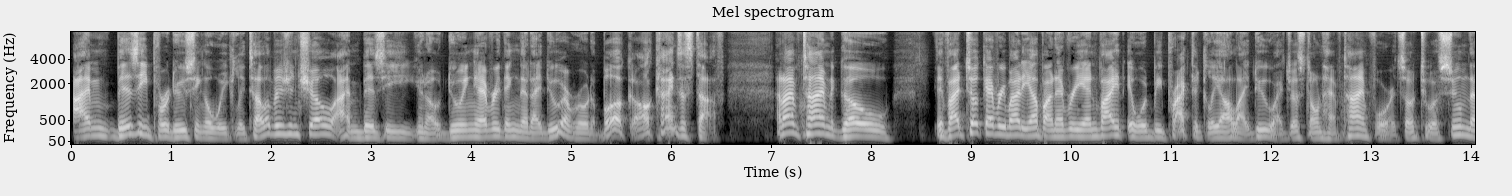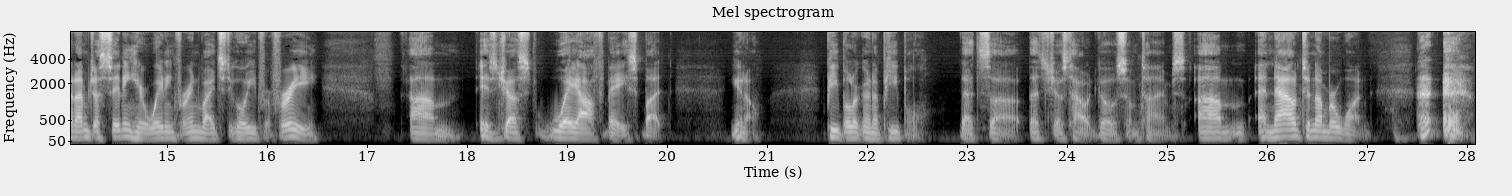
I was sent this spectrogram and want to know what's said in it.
I'm busy producing a weekly television show. I'm busy, you know, doing everything that I do. I wrote a book, all kinds of stuff. And I have time to go. If I took everybody up on every invite, it would be practically all I do. I just don't have time for it. So to assume that I'm just sitting here waiting for invites to go eat for free um, is just way off base. But, you know, people are going to people. That's uh, that's just how it goes sometimes. Um, and now to number one.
